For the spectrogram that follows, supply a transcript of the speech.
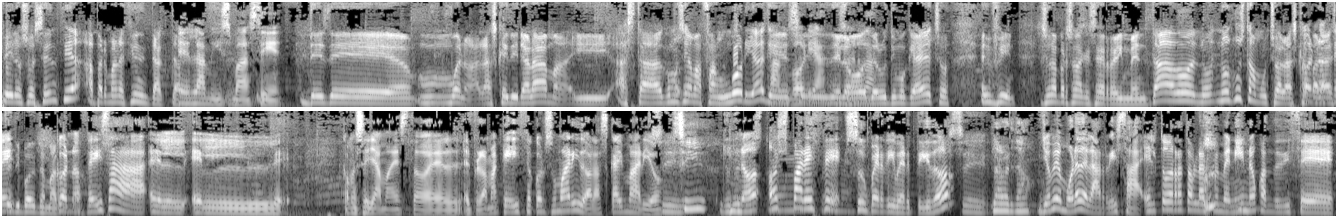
pero su esencia ha permanecido intacta. Es la misma, sí. Desde, mm, bueno, Alaska y Dinarama y hasta, ¿cómo se llama? Fangoria, que Fangoria, es, eh, de lo, del último que ha hecho. En fin, es una persona que se ha reinventado. No, nos gusta mucho Alaska para este tipo de temática. ¿Conocéis a el, el- ¿Cómo se llama esto? El, el programa que hizo con su marido, Alaska y Mario. Sí, ¿No os parece súper divertido? La verdad. Yo me muero de la risa. Él todo el rato habla en femenino cuando dice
